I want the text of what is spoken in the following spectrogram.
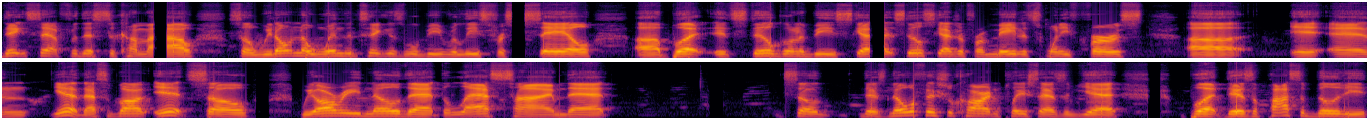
date set for this to come out, so we don't know when the tickets will be released for sale. Uh, but it's still going to be ske- still scheduled for May the 21st. Uh, it, and yeah, that's about it. So we already know that the last time that so there's no official card in place as of yet, but there's a possibility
